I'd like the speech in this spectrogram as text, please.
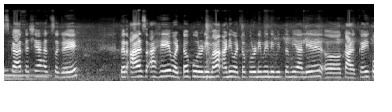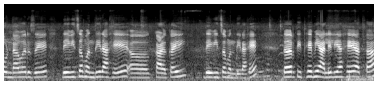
नमस्कार कसे आहात सगळे? तर आज आहे वटपौर्णिमा आणि वटपौर्णिमेनिमित्त मी आले काळकाई कोंडावर जे देवीचं मंदिर आहे काळकाई देवीचं मंदिर आहे. तर तिथे मी आलेली आहे आता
